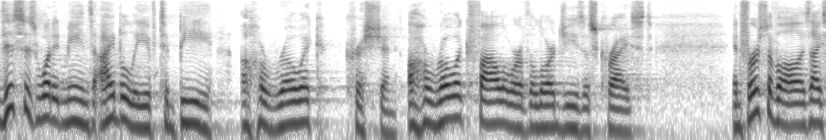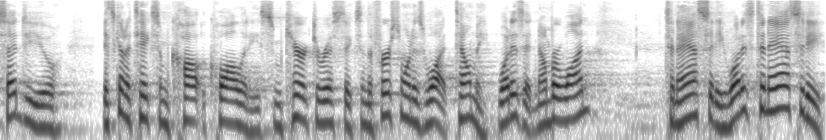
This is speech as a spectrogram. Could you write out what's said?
this is what it means, I believe, to be a heroic Christian, a heroic follower of the Lord Jesus Christ. And first of all, as I said to you, it's going to take some qualities, some characteristics. And the first one is what? Tell me. What is it? Number one? Tenacity. What is tenacity?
